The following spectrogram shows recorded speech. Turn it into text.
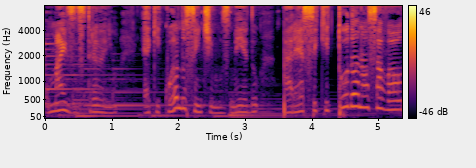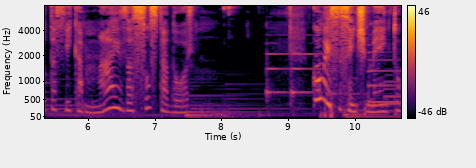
O mais estranho é que quando sentimos medo, parece que tudo à nossa volta fica mais assustador. Com esse sentimento,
